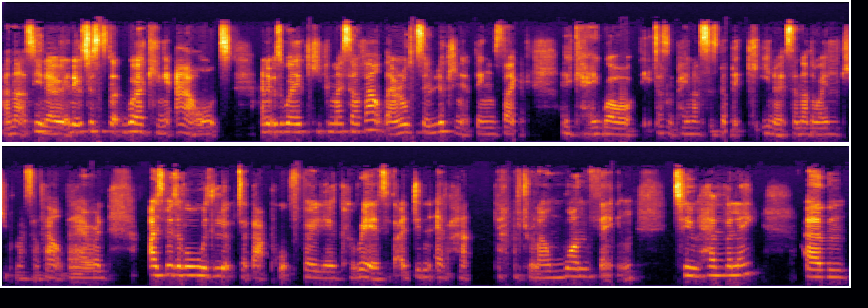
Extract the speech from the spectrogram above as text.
And that's, you know, and it was just like working it out. And it was a way of keeping myself out there and also looking at things like, okay, well, it doesn't pay masses, but it, you know, it's another way of keeping myself out there. And I suppose I've always looked at that portfolio career so that I didn't ever ha- have to rely on one thing too heavily. Um,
